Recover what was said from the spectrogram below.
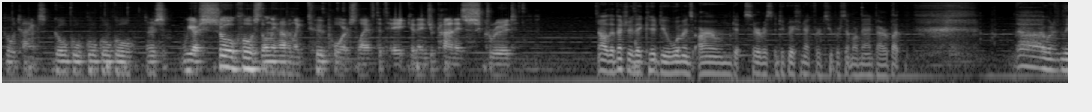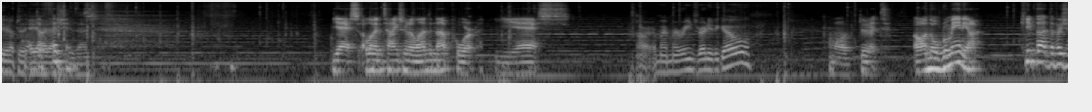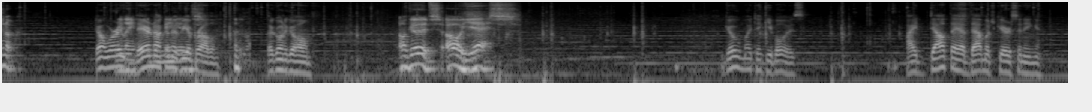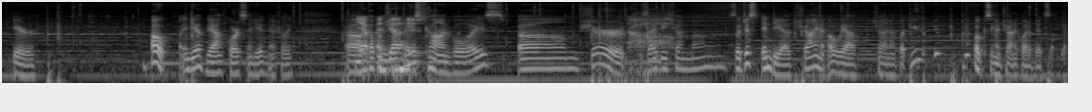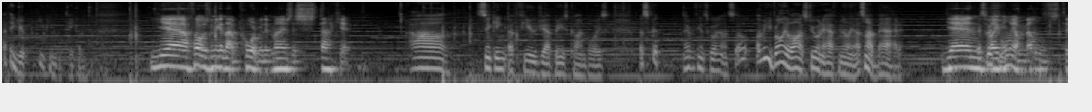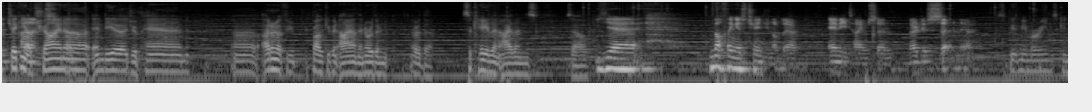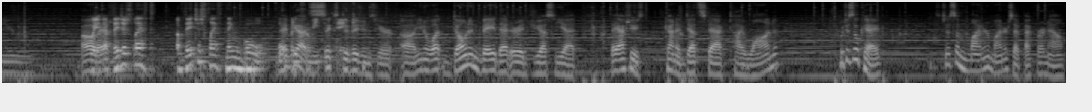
Go tanks, go go go go go. There's we are so close to only having like two ports left to take, and then Japan is screwed. Oh, eventually they could do a Women's Armed Service Integration Act for 2% more manpower, but uh, I wouldn't leave it up to the AI to do that. Yes, 11 tanks are going to land in that port. Yes. Alright, are my Marines ready to go? Come on, do it. Oh no, Romania! Keep that division up. Don't worry, Really? they're not going to be a problem. They're going to go home. Oh, good. Oh, yes. Go, my tanky boys. I doubt they have that much garrisoning here. Oh, India? Yeah, of course, India, naturally. Uh, a couple India Japanese convoys. Um, sure. So just India, China. Oh yeah, China. But you, you you're focusing on China quite a bit, so I think you you can take them. Yeah, I thought I was going to get that port, but they've managed to stack it. Ah, sinking a few Japanese convoys. Let's look at everything that's going on. So I mean, you've only lost two and a half million. That's not bad. Yeah, and Especially like only a mils to Japan. Taking out China, India, Japan. Uh, I don't know if you probably keep an eye on the northern or the Sakhalin Islands. So Yeah, nothing is changing up there anytime soon. They're just sitting there. excuse me, Marines, can you? Oh, Wait, they have they just left? Have they just left Ningbo They've got six divisions here. Uh, you know what? Don't invade that area just yet. They actually kind of death stack Taiwan, which is okay. It's just a minor, minor setback for now.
